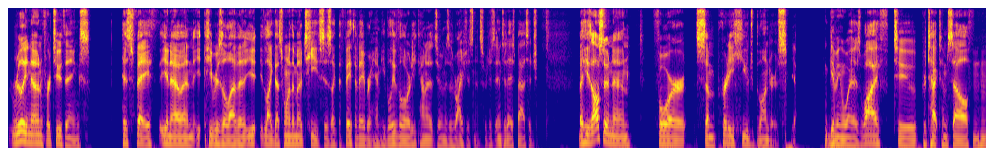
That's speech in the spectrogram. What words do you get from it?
really known for two things his faith, you know, and Hebrews 11, like that's one of the motifs is like the faith of Abraham. He believed the Lord, he counted it to him as his righteousness, which is in today's passage. But he's also known for some pretty huge blunders. Yeah. Giving away his wife to protect himself, mm-hmm.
